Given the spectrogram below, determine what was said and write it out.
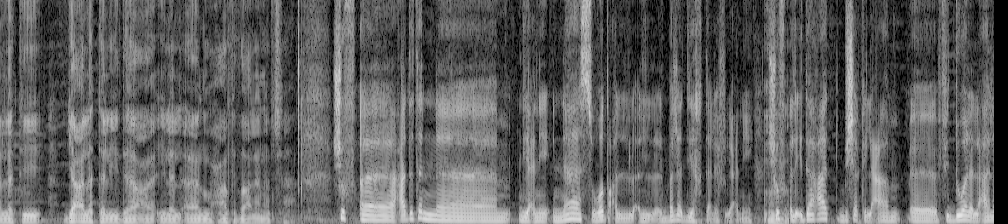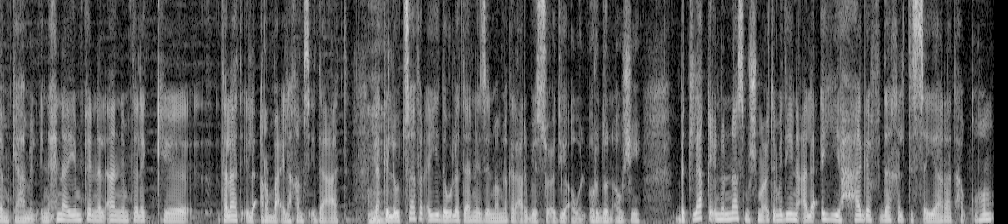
التي جعلت الإذاعة إلى الآن محافظة على نفسها. شوف آه عادة آه يعني الناس وضع ال- ال- البلد يختلف. يعني شوف الإذاعات بشكل عام آه في الدول العالم كامل. إن إحنا يمكن الآن نمتلك آه ثلاث إلى أربع إلى خمس إذاعات. لكن لو تسافر أي دولة تانية زي المملكة العربية السعودية أو الأردن أو شيء بتلاقي إنه الناس مش معتمدين على أي حاجة في داخل السيارات حقهم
